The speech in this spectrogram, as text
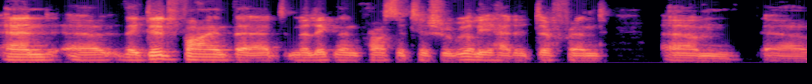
And uh, they did find that malignant prostate tissue really had a different um, uh,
